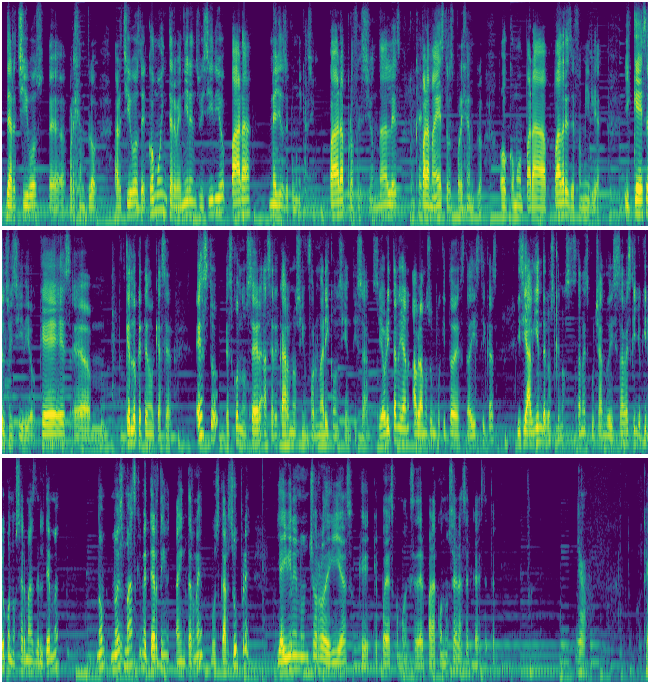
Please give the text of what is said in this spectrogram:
de archivos, eh, por ejemplo, archivos de cómo intervenir en suicidio para medios de comunicación para profesionales, para maestros, por ejemplo, o como para padres de familia. ¿Y qué es el suicidio? ¿Qué es, em, qué es lo que tengo que hacer? Esto es conocer, acercarnos, informar y concientizar. Si ahorita ya hablamos un poquito de estadísticas y si alguien de los que nos están escuchando dice, sabes que yo quiero conocer más del tema, no, no es más que meterte a internet, buscar Supre y ahí vienen un chorro de guías que, que puedes como acceder para conocer acerca de este tema. Ya. Ok.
